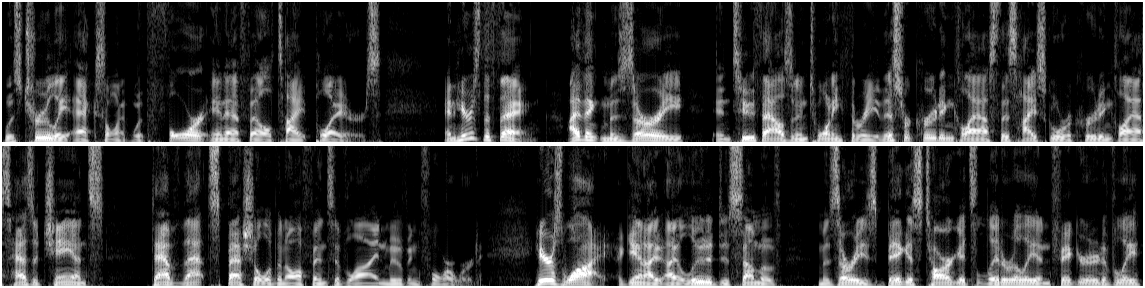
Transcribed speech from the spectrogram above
was truly excellent with four NFL type players. And here's the thing I think Missouri in 2023, this recruiting class, this high school recruiting class, has a chance to have that special of an offensive line moving forward. Here's why. Again, I, I alluded to some of Missouri's biggest targets, literally and figuratively,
